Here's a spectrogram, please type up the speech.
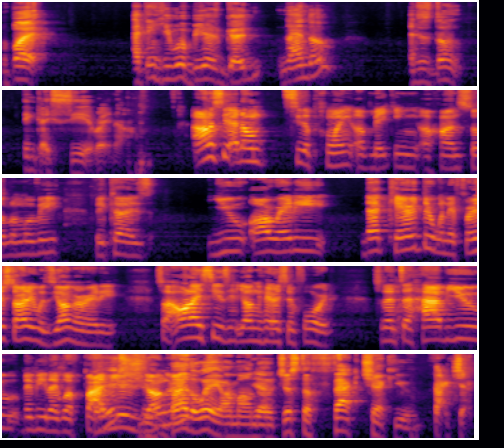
but I think he will be a good Lando. I just don't think I see it right now. Honestly, I don't see the point of making a Han Solo movie because you already that character when it first started was young already. So all I see is young Harrison Ford. So then to have you maybe like what five years true. younger? By the way, Armando, Yeah. just to fact check you, Fact check.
